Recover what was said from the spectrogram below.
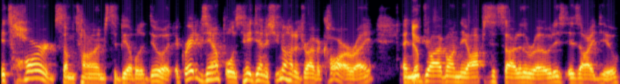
it's hard sometimes to be able to do it. A great example is, hey, Dennis, you know how to drive a car, right? And yep. you drive on the opposite side of the road as, as I do.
